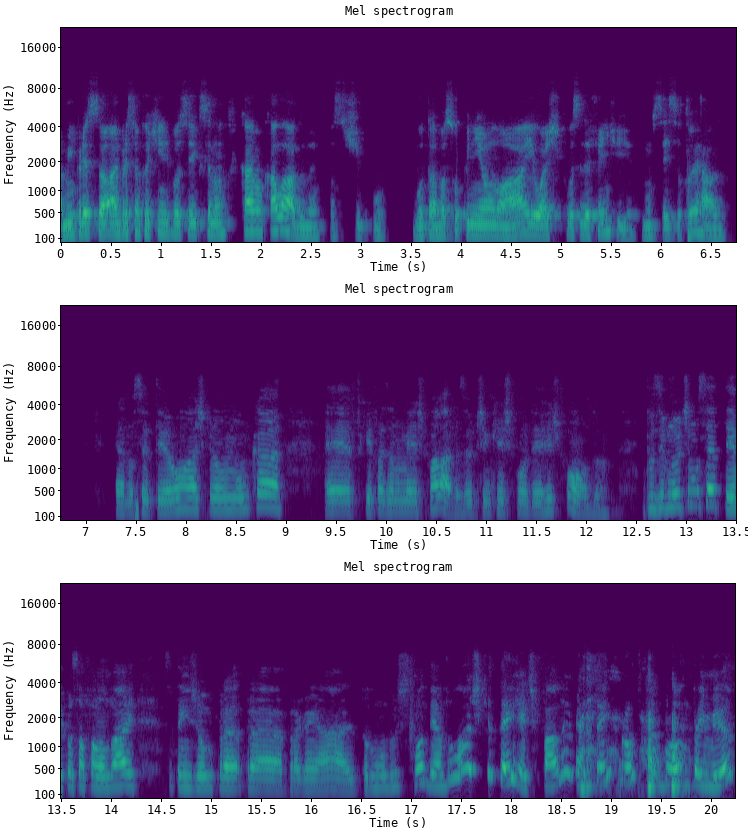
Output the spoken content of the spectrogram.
A minha impressão, a impressão que eu tinha de você é que você não ficava calado, né? Você, tipo, botava a sua opinião lá e eu acho que você defendia. Não sei se eu tô errado. É, no CT eu acho que eu nunca é, fiquei fazendo meias palavras. Eu tinha que responder, respondo. Inclusive no último CT, o pessoal falando, ai, você tem jogo pra, pra, pra ganhar, todo mundo respondendo. Lógico que tem, gente. Fala que tem, pronto, acabou, não tem medo.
